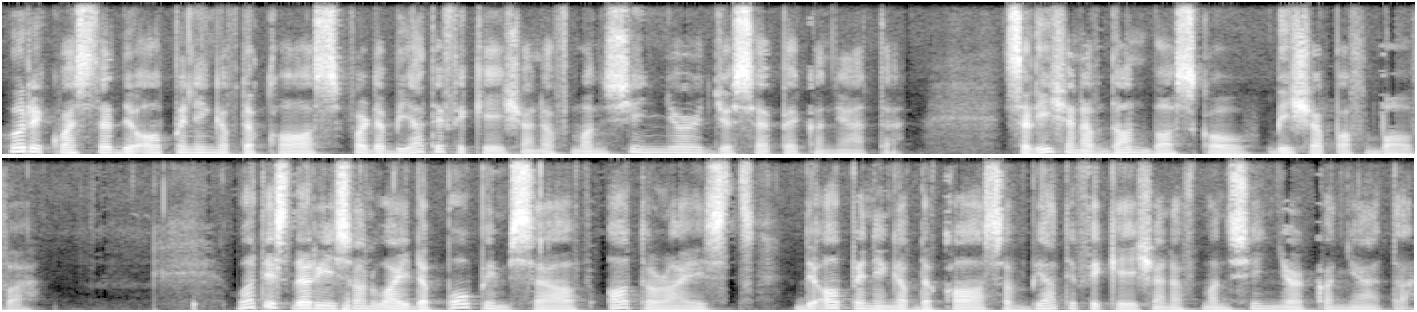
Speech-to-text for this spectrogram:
who requested the opening of the cause for the beatification of Monsignor Giuseppe Cognata, Salesian of Don Bosco, Bishop of Bova. What is the reason why the Pope himself authorized the opening of the cause of beatification of Monsignor Cognata,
